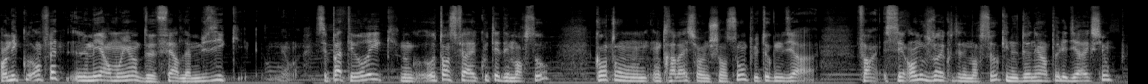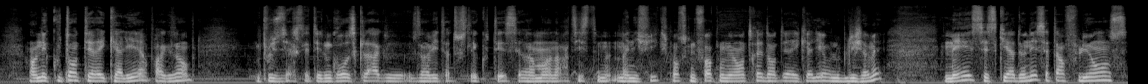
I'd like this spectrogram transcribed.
on écoute, en fait, le meilleur moyen de faire de la musique, c'est pas théorique. Donc autant se faire écouter des morceaux quand on, on, travaille sur une chanson, plutôt que de nous dire, enfin, c'est en nous faisant écouter des morceaux qui nous donnaient un peu les directions. En écoutant Terry Callière, par exemple, en plus dire que c'était une grosse claque, je vous invite à tous l'écouter, c'est vraiment un artiste magnifique. Je pense qu'une fois qu'on est entré dans Terry Callière, on l'oublie jamais. Mais c'est ce qui a donné cette influence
